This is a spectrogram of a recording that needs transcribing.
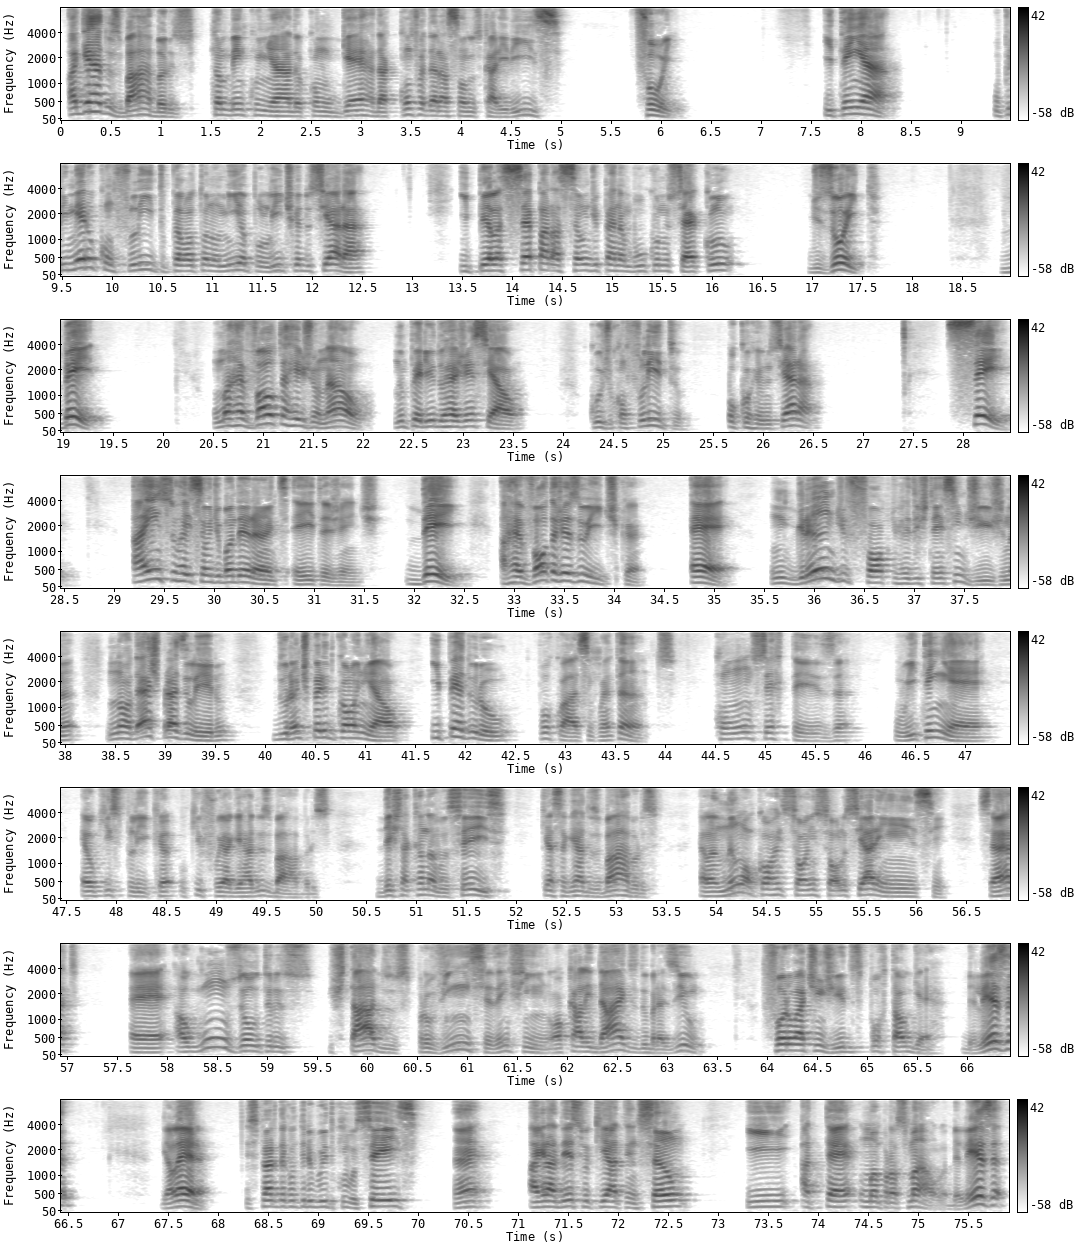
A Guerra dos Bárbaros, também cunhada como Guerra da Confederação dos Cariris, foi. E tem a o primeiro conflito pela autonomia política do Ceará e pela separação de Pernambuco no século XVIII. B. Uma revolta regional no período regencial, cujo conflito ocorreu no Ceará. C. A insurreição de Bandeirantes. Eita, gente. D. A revolta jesuítica é um grande foco de resistência indígena no Nordeste brasileiro durante o período colonial e perdurou por quase 50 anos. Com certeza, o item E é o que explica o que foi a Guerra dos Bárbaros. Destacando a vocês que essa Guerra dos Bárbaros ela não ocorre só em solo cearense, certo? É, alguns outros estados, províncias, enfim, localidades do Brasil foram atingidos por tal guerra, beleza? Galera, espero ter contribuído com vocês, né? Agradeço aqui a atenção e até uma próxima aula, beleza?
